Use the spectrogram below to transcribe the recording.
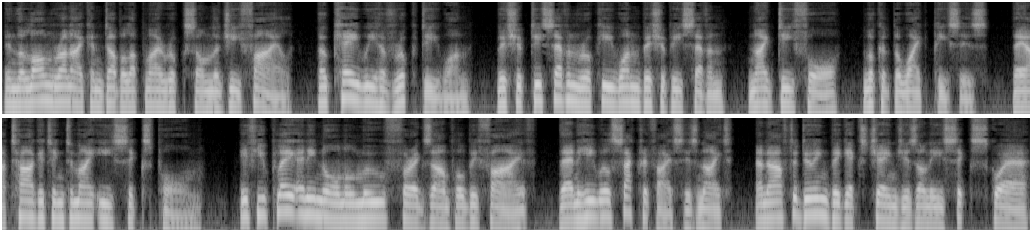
in the long run I can double up my rooks on the g file, okay we have rook d1, bishop d7 rook e1 bishop e7, knight d4, look at the white pieces, they are targeting to my e6 pawn. If you play any normal move for example b5, then he will sacrifice his knight, and after doing big exchanges on e6 square,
